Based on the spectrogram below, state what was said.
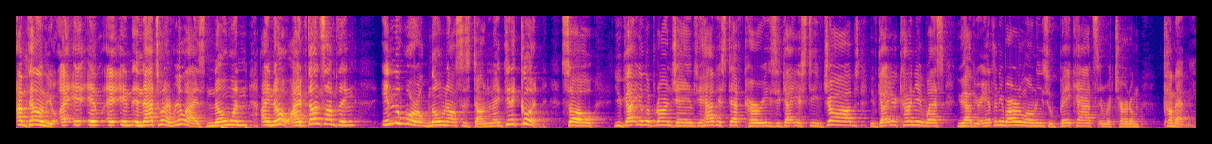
I'm telling you, I, it, it, and, and that's when I realized no one, I know, I've done something in the world no one else has done, and I did it good. So you got your LeBron James, you have your Steph Currys, you've got your Steve Jobs, you've got your Kanye West, you have your Anthony Bartolonis who bake hats and return them. Come at me.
